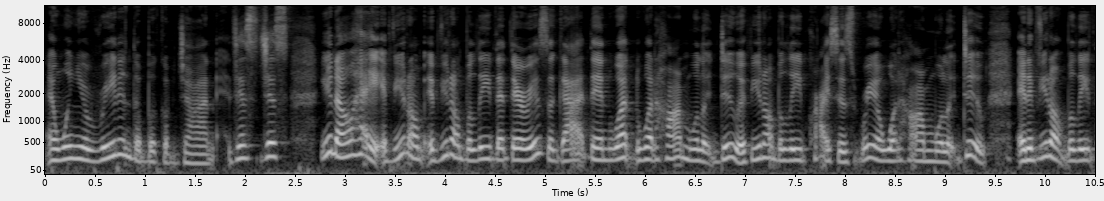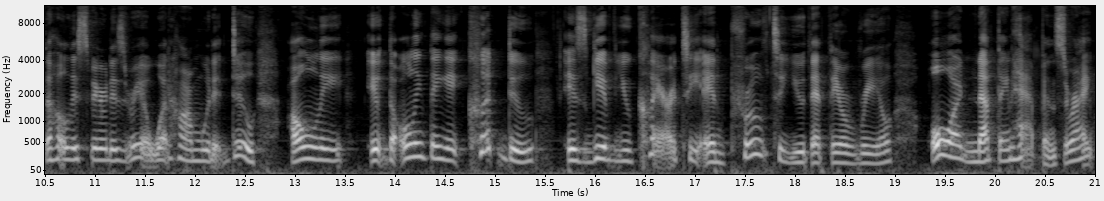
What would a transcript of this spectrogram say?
and when you're reading the book of john just just you know hey if you don't if you don't believe that there is a god then what what harm will it do? If you don't believe christ is real what harm will it do? And if you don't believe the holy spirit is real what harm would it do? Only it, the only thing it could do is give you clarity and prove to you that they're real or nothing happens right?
